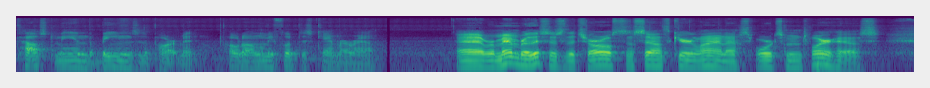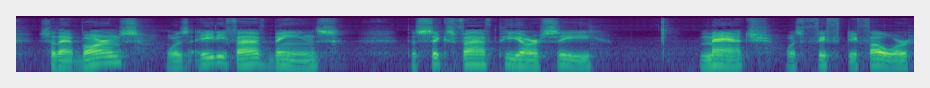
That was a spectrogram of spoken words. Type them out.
cost me in the beans department. Hold on, let me flip this camera around. Uh, remember, this is the Charleston, South Carolina Sportsman's Warehouse. So that Barnes was 85 beans. The 6.5 PRC match was 54.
